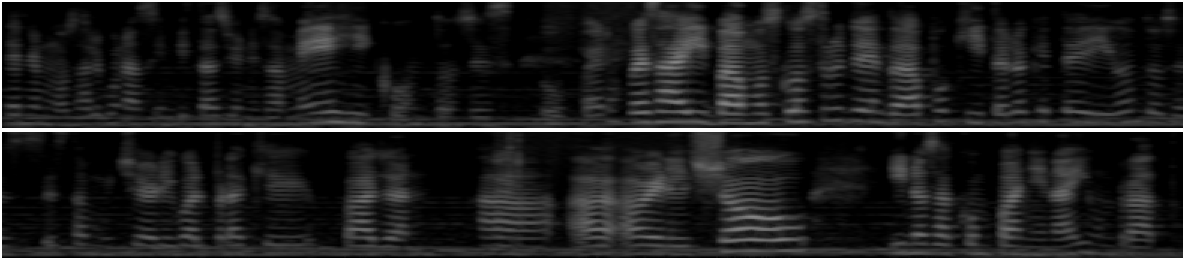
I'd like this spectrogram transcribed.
Tenemos algunas invitaciones a México, entonces pues ahí vamos construyendo a poquito lo que te digo, entonces está muy chévere igual para que vayan a, a, a ver el show y nos acompañen ahí un rato.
